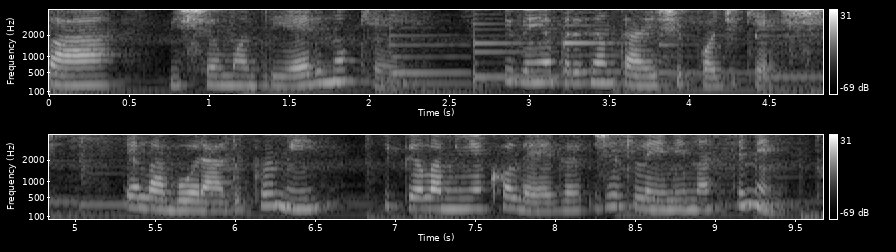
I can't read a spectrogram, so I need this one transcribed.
Olá, me chamo Adriele Nokelli e venho apresentar este podcast, elaborado por mim e pela minha colega Gislene Nascimento.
